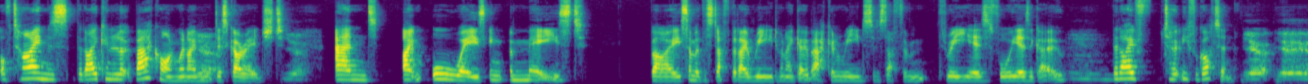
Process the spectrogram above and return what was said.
of times that I can look back on when I'm Yeah. discouraged Yeah. and I'm always in, amazed by some of the stuff that I read when I go back and read sort of stuff from three years, four years ago Mm. that I've totally forgotten. Yeah, yeah, yeah, yeah,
